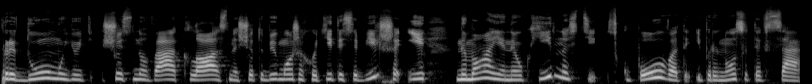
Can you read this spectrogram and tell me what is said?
придумують щось нове, класне, що тобі може хотітися більше, і немає необхідності скуповувати і приносити все.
